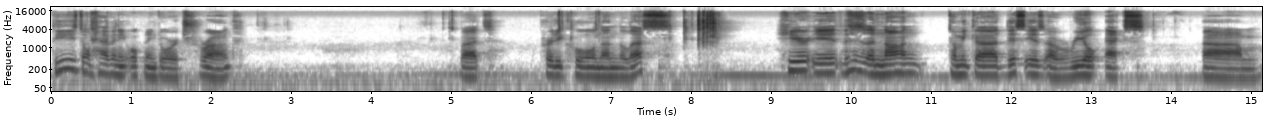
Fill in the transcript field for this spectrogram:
These don't have any opening door trunk. But pretty cool nonetheless. Here is, this is a non-Tomica. This is a Real X. Um,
